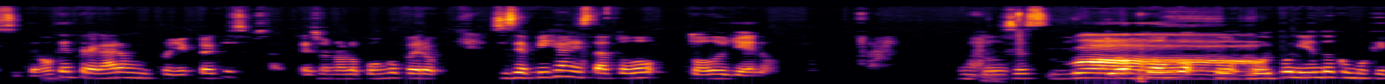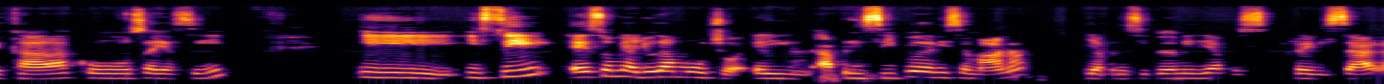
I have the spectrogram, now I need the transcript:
si tengo que entregar un proyecto X, eso no lo pongo, pero si se fijan está todo, todo lleno. Entonces, yo pongo, voy poniendo como que cada cosa y así. Y, y sí, eso me ayuda mucho. El, a principio de mi semana, y a principio de mi día, pues revisar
